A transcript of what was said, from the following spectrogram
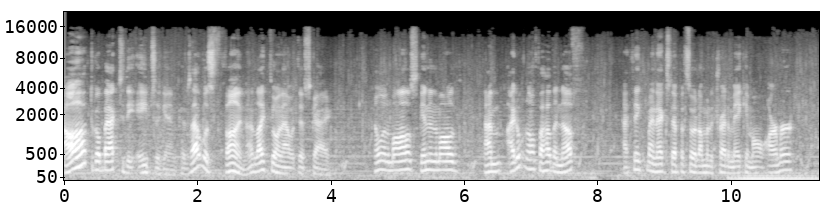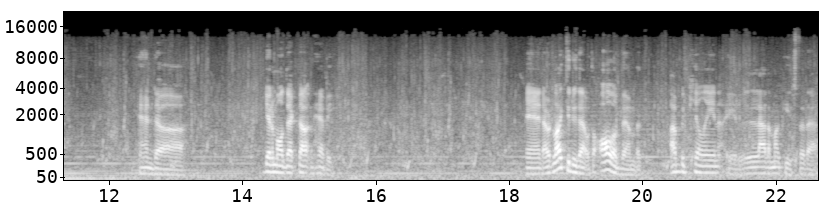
I'll have to go back to the apes again because that was fun. I liked going out with this guy, killing them all, skinning them all. I'm. I don't know if I have enough. I think my next episode I'm gonna try to make him all armor and uh, get him all decked out and heavy. And I would like to do that with all of them, but I've been killing a lot of monkeys for that.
